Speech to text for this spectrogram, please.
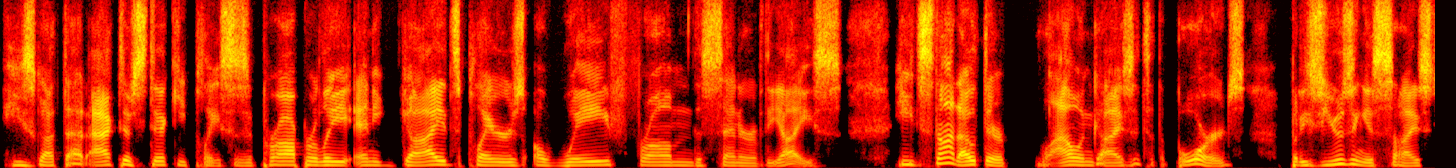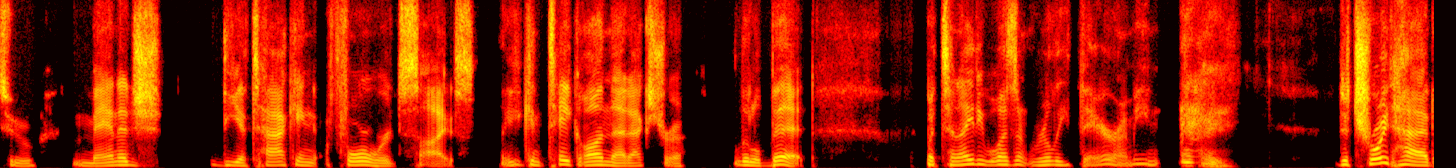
he's got that active stick, he places it properly, and he guides players away from the center of the ice. He's not out there plowing guys into the boards, but he's using his size to manage the attacking forward size. He can take on that extra little bit. But tonight he wasn't really there. I mean, Detroit had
